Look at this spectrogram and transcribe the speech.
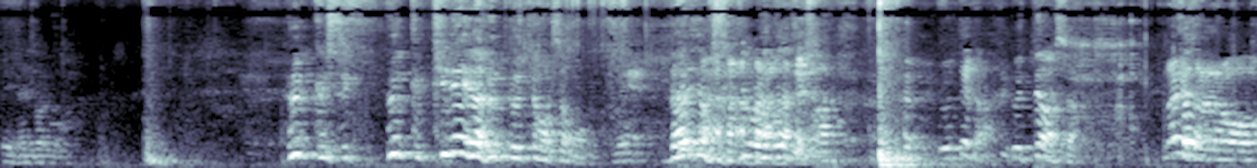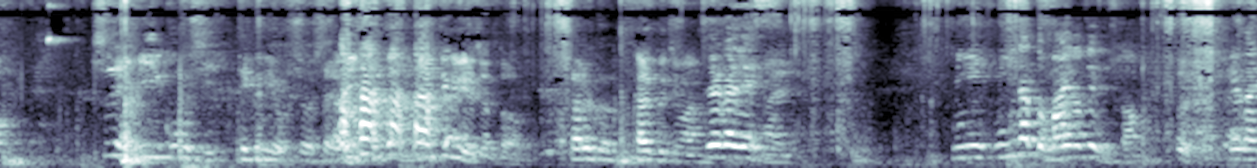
えナイスファイトうフックしフック綺麗なフック打ってましたもん。ね。誰でも知ってもらったでしょ 売ってた？打ってました。ナイスさんあのすでに右拳手首を負傷したよ。手首をちょっと。軽く。軽く打ちます正解です、はい。右右だと前の手ですか？そうです。正解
